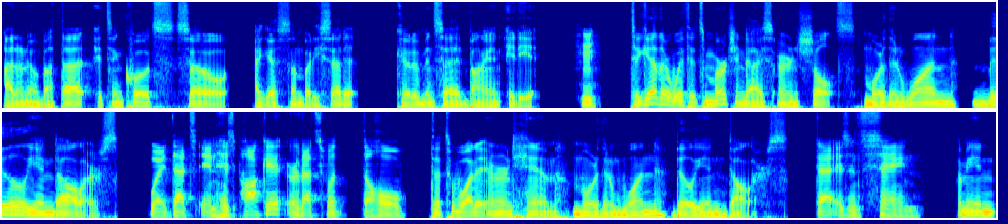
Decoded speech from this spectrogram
I don't know about that. It's in quotes, so I guess somebody said it. Could have been said by an idiot. Hmm. Together with its merchandise, earned Schulz more than $1 billion. Wait, that's in his pocket or that's what the whole. That's what it earned him more than $1 billion. That is insane. I mean,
